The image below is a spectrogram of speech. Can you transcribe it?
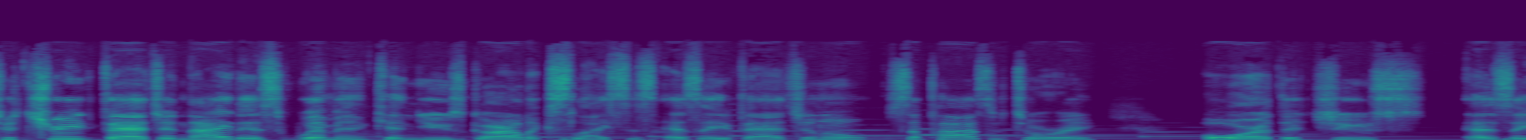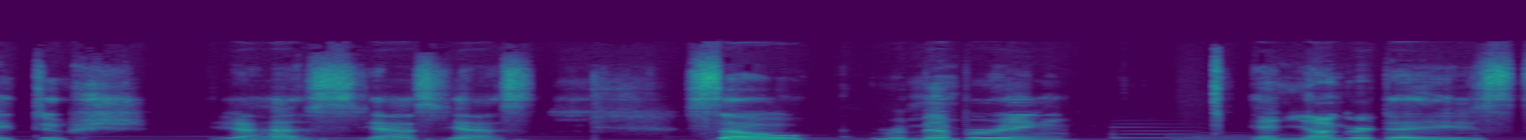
To treat vaginitis, women can use garlic slices as a vaginal suppository or the juice as a douche. Yes, yes, yes. So, remembering in younger days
